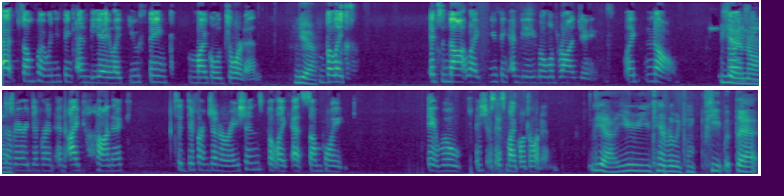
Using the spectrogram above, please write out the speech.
at some point when you think NBA, like you think Michael Jordan. Yeah. But like it's not like you think NBA you go LeBron James. Like no. So yeah, I just no. think they're very different and iconic to different generations, but like at some point it will it's just it's Michael Jordan. Yeah, you you can't really compete with that.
